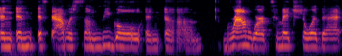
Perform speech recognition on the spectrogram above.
and and establish some legal and um, groundwork to make sure that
